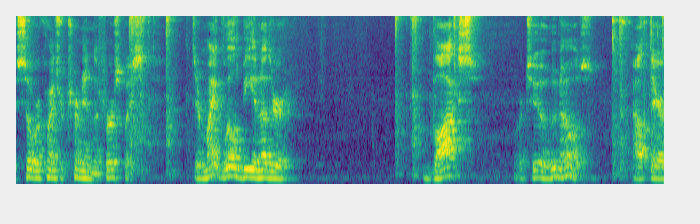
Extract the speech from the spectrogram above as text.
silver coins were turned in, in the first place, there might well be another box or two, who knows, out there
